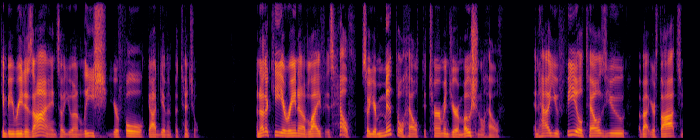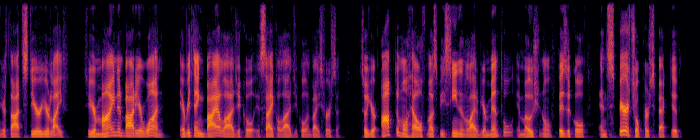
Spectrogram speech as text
can be redesigned so you unleash your full God given potential. Another key arena of life is health. So, your mental health determines your emotional health, and how you feel tells you about your thoughts, and your thoughts steer your life. So, your mind and body are one. Everything biological is psychological, and vice versa. So your optimal health must be seen in the light of your mental, emotional, physical, and spiritual perspective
